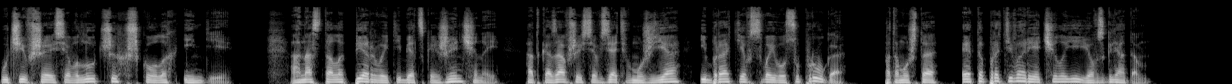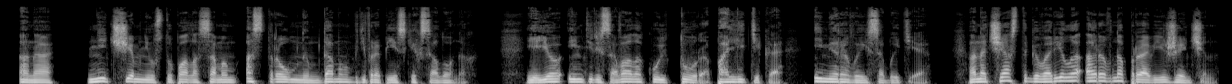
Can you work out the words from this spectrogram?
учившаяся в лучших школах Индии. Она стала первой тибетской женщиной, отказавшейся взять в мужья и братьев своего супруга, потому что это противоречило ее взглядам. Она ничем не уступала самым остроумным дамам в европейских салонах. Ее интересовала культура, политика и мировые события. Она часто говорила о равноправии женщин.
